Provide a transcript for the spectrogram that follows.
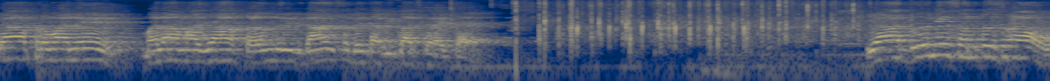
त्याप्रमाणे मला माझ्या कळमनुरी विधानसभेचा विकास करायचा आहे. या दोन्ही संतोषराव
